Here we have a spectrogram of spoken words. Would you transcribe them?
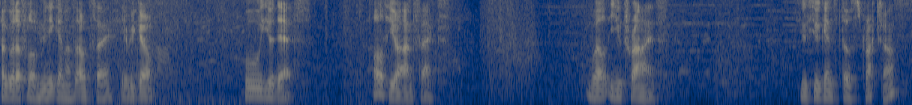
Pagoda full of minigunners, say. Here we go. Ooh, you're dead. All of you are, in fact. Well, you tried. Let's use you against those structures.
